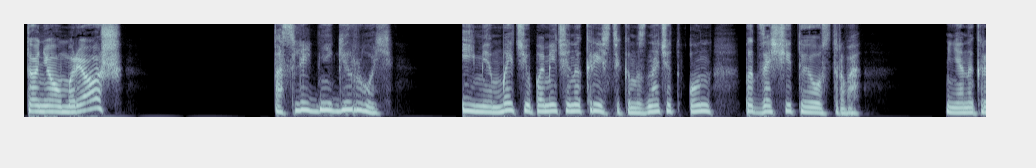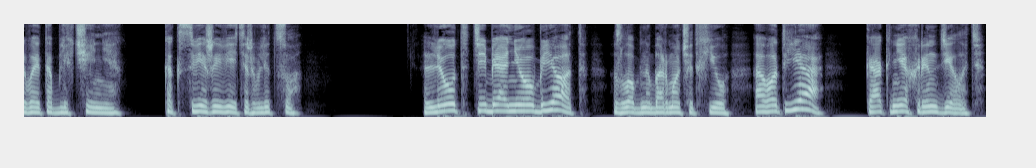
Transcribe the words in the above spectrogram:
то не умрешь?» «Последний герой». Имя Мэтью помечено крестиком, значит, он под защитой острова. Меня накрывает облегчение, как свежий ветер в лицо. «Люд тебя не убьет», — злобно бормочет Хью, «а вот я, как нехрен делать».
